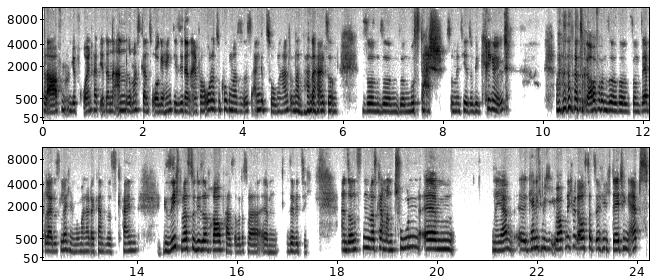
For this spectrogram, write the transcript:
schlafen und ihr Freund hat ihr dann eine andere Maske ans Ohr gehängt, die sie dann einfach ohne zu gucken, was es ist, angezogen hat. Und dann war da halt so ein, so ein, so ein, so ein Mustache, so mit hier so gekringelt. Und dann da drauf und so, so, so ein sehr breites Lächeln, wo man halt erkannte, das ist kein Gesicht, was zu dieser Frau passt. Aber das war ähm, sehr witzig. Ansonsten, was kann man tun? Ähm, naja, äh, kenne ich mich überhaupt nicht mit aus, tatsächlich Dating-Apps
